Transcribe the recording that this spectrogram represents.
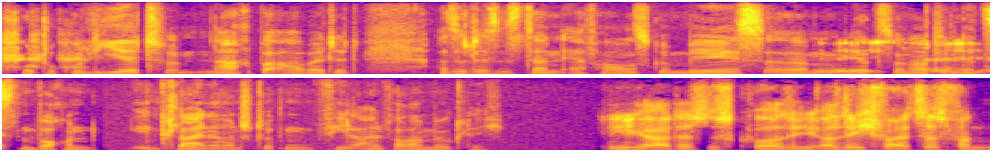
protokolliert und nachbearbeitet. Also das ist dann erfahrungsgemäß ähm, jetzt so nach den letzten Wochen in kleineren Stücken viel einfacher möglich. Ja, das ist quasi, also ich weiß das von,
